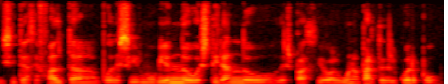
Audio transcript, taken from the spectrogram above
Y si te hace falta, puedes ir moviendo o estirando despacio alguna parte del cuerpo,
